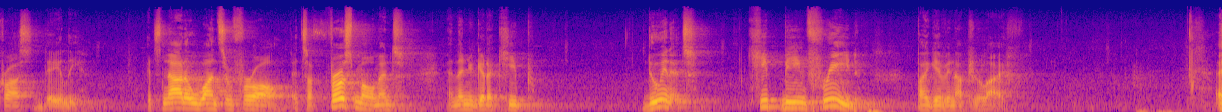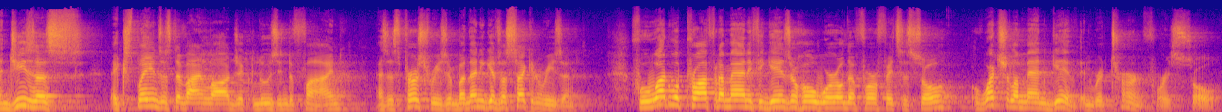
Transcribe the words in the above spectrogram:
cross daily. It's not a once and for all. It's a first moment, and then you got to keep doing it. Keep being freed by giving up your life. And Jesus explains this divine logic, losing to find, as his first reason, but then he gives a second reason. For what will profit a man if he gains the whole world and forfeits his soul? Or what shall a man give in return for his soul?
